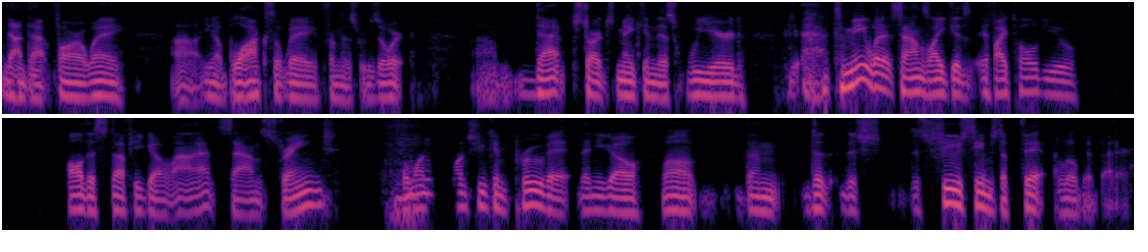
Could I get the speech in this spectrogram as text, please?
not that far away, uh, you know, blocks away from this resort. Um, that starts making this weird. To me, what it sounds like is if I told you all this stuff, you go, "Wow, that sounds strange." But once once you can prove it, then you go, "Well, then the the sh- the shoe seems to fit a little bit better."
